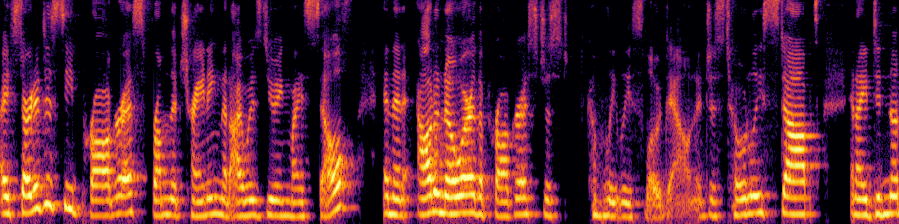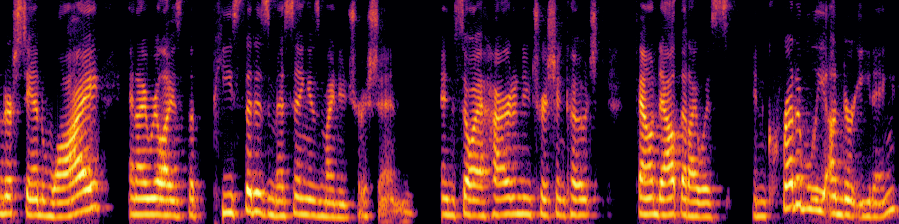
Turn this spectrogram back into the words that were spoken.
I started to see progress from the training that I was doing myself. And then out of nowhere, the progress just completely slowed down. It just totally stopped. And I didn't understand why. And I realized the piece that is missing is my nutrition. And so I hired a nutrition coach, found out that I was incredibly under eating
